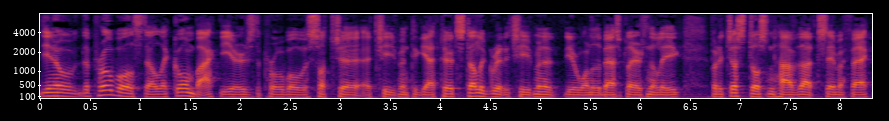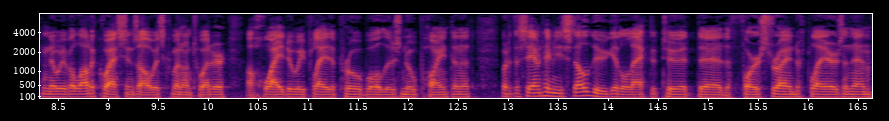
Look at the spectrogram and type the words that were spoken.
you know, the Pro Bowl still, like going back years, the Pro Bowl was such an achievement to get to. It's still a great achievement. You're one of the best players in the league, but it just doesn't have that same effect. And we have a lot of questions always coming on Twitter of why do we play the Pro Bowl? There's no point in it. But at the same time, you still do get elected to it, the, first round of players, and then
